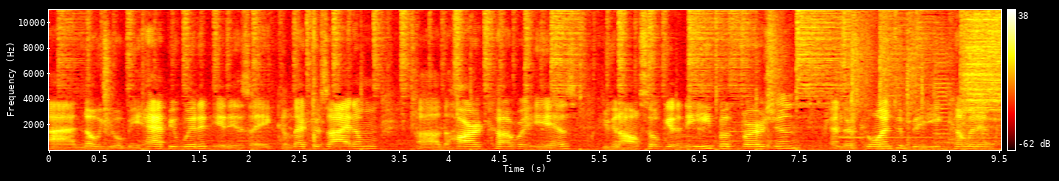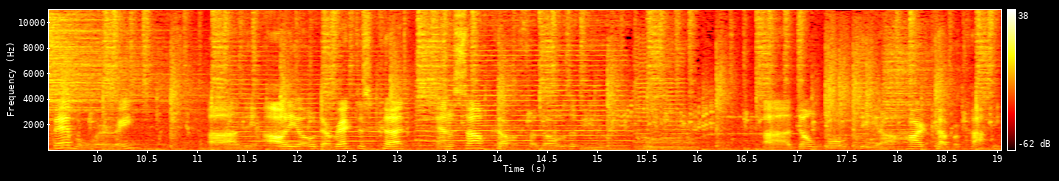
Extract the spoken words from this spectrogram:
I know you'll be happy with it. It is a collector's item. Uh, the hardcover is. You can also get an ebook version, and there's going to be coming in February uh, the audio director's cut and a soft cover for those of you who uh, don't want the uh, hardcover copy.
